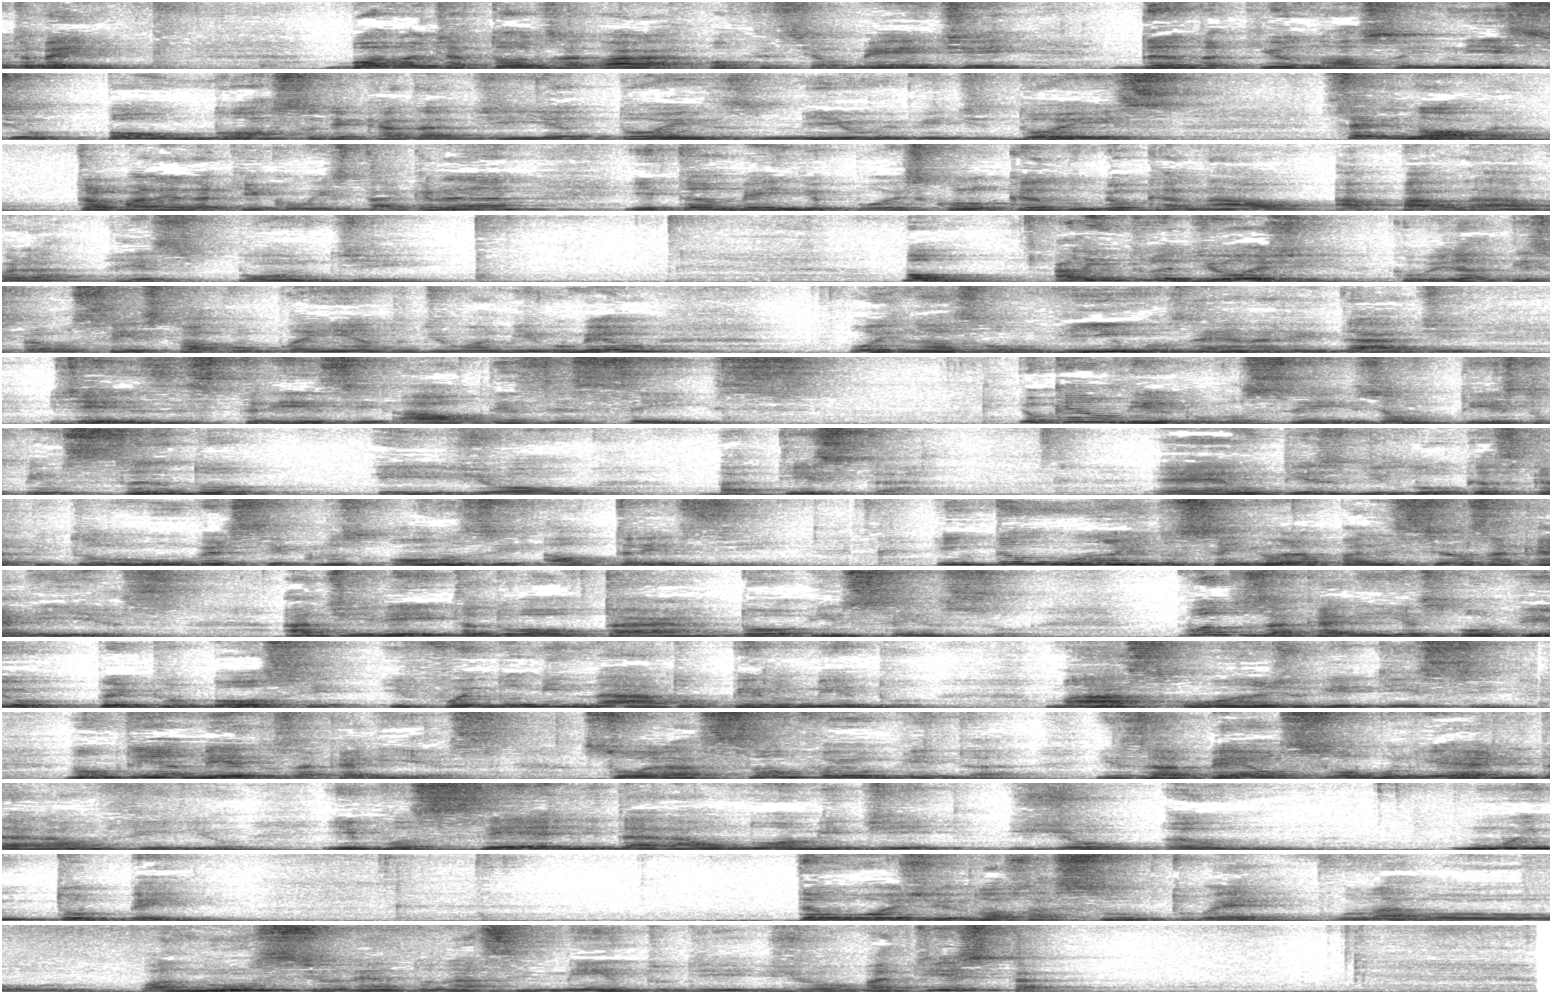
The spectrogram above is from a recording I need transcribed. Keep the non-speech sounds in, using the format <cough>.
Muito bem. Boa noite a todos. Agora, oficialmente, dando aqui o nosso início, Pão Nosso de Cada Dia 2022, série nova. Trabalhando aqui com o Instagram e também depois colocando no meu canal A Palavra Responde. Bom, a leitura de hoje, como eu já disse para vocês, estou acompanhando de um amigo meu. Hoje nós ouvimos, né, na realidade, Gênesis 13 ao 16. Eu quero ler com vocês, é um texto pensando em João Batista, é um texto de Lucas capítulo 1, versículos 11 ao 13. Então o anjo do Senhor apareceu a Zacarias, à direita do altar do incenso. Quando Zacarias ouviu, perturbou-se e foi dominado pelo medo. Mas o anjo lhe disse: Não tenha medo, Zacarias. Sua oração foi ouvida. Isabel, sua mulher, lhe dará um filho, e você lhe dará o nome de João. Muito bem. Então hoje o nosso assunto é o, o, o anúncio né, do nascimento de João Batista,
